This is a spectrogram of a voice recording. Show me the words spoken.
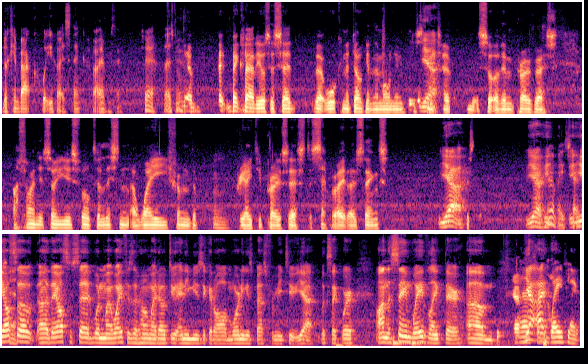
looking back, what you guys think about everything. So yeah, let us know. Yeah, Bit, Bit Cloudy also said about walking a dog in the morning. listening Yeah. to sort of in progress. I find it so useful to listen away from the Mm. creative process to separate those things. Yeah. Yeah, he, sense, he yeah. also uh, they also said when my wife is at home I don't do any music at all. Morning is best for me too. Yeah, looks like we're on the same wavelength there. Um, yeah, some I, wavelength.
